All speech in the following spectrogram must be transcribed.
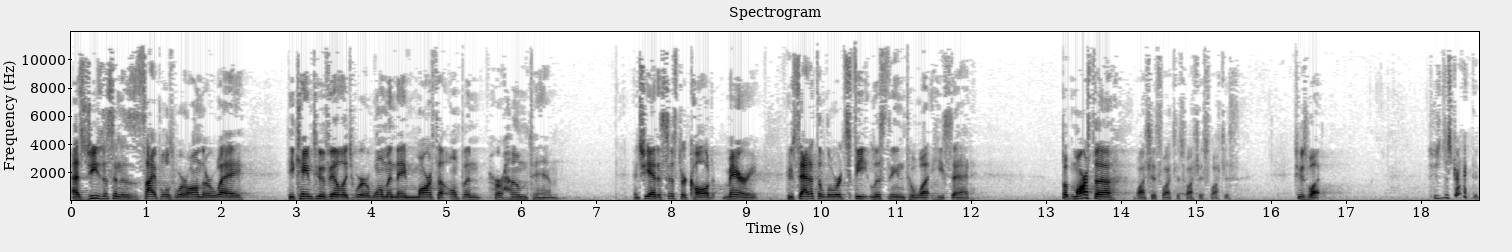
As Jesus and his disciples were on their way, he came to a village where a woman named Martha opened her home to him. And she had a sister called Mary who sat at the Lord's feet listening to what he said. But Martha, watch this, watch this, watch this, watch this. She was what? She was distracted.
